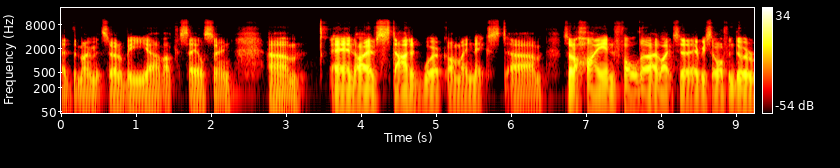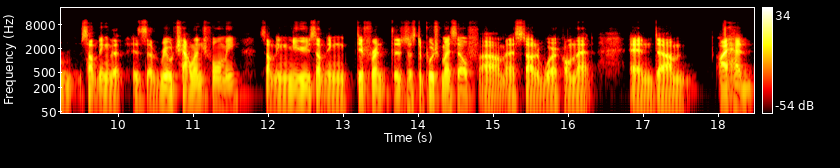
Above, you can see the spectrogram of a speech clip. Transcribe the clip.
at the moment. So it'll be um, up for sale soon. Um, and I've started work on my next um, sort of high end folder. I like to every so often do a, something that is a real challenge for me, something new, something different, just to push myself. Um, and I started work on that. And um, I had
